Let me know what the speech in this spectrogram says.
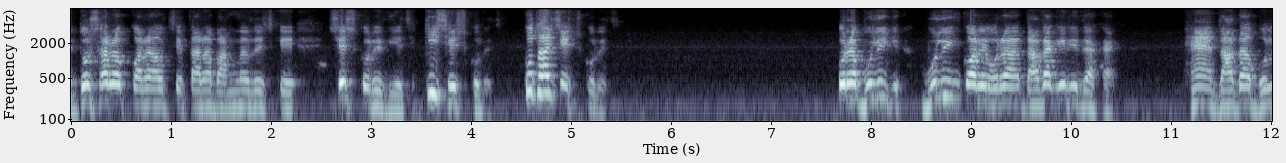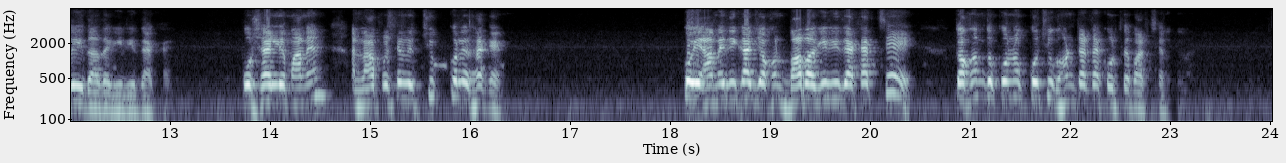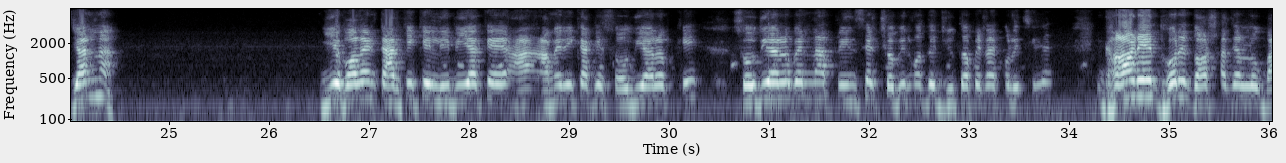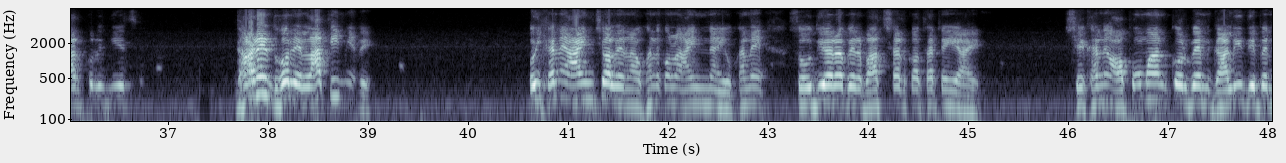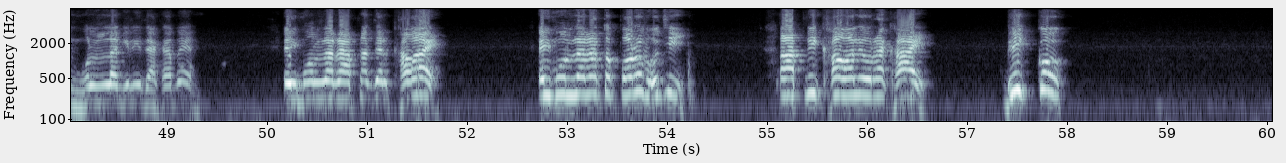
দোষারোপ করা হচ্ছে, তারা বাংলাদেশকে শেষ করে দিয়েছে। কি শেষ করেছে? কোথায় শেষ করেছে? ওরা বুলি, বুলিং করে, ওরা দাদাগিরি দেখায়। হ্যাঁ দাদা বলেই দাদাগিরি দেখায়। পোষাইলে মানেন, আর না পোষাইলে চুপ করে থাকেন। কই, আমেরিকা যখন বাবাগিরি দেখাচ্ছে, তখন তো কোনো কচু ঘন্টাটা করতে পারছেন না। জান না? গিয়ে বলেন টার্কিকে, লিবিয়াকে আমেরিকাকে, সৌদি আরবকে। সৌদি আরবের না, প্রিন্সের ছবির মধ্যে জুতা পেটা করেছিলেন ঘাড়ে ধরে দশ হাজার লোক বার করে দিয়েছে। ঘাড়ে ধরে লাথি মেরে। ওইখানে আইন চলে না, ওখানে কোনো আইন নাই। ওখানে সৌদি আরবের বাদশার কথাটাই আইন। সেখানে অপমান করবেন, গালি দেবেন, মোল্লাগিরি দেখাবেন। এই মোল্লারা আপনাদের খাওয়ায়। এই মোল্লারা তো পরভোজি। আপনি খাওয়ালে ওরা খায়। ভিক্ষুক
